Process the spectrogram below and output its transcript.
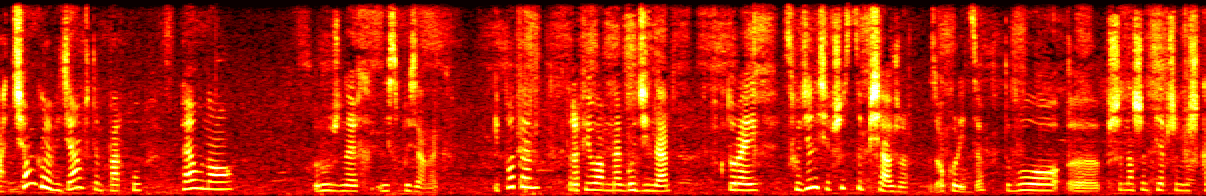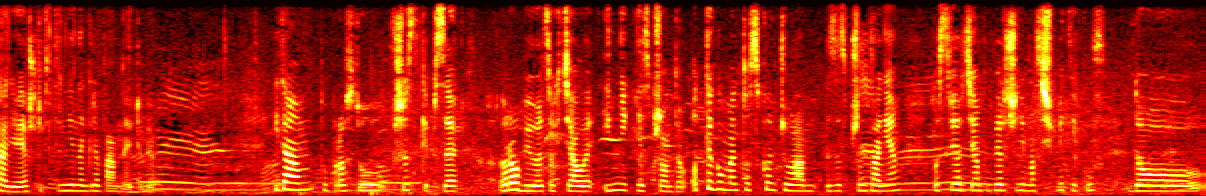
a ciągle widziałam w tym parku pełno różnych niespodzianek. I potem trafiłam na godzinę, w której schodzili się wszyscy psiarze z okolicy. To było e, przy naszym pierwszym mieszkaniu, ja jeszcze wtedy nie nagrywałam na YouTubie. I tam po prostu wszystkie psy robiły co chciały i nikt nie sprzątał. Od tego momentu skończyłam ze sprzątaniem, bo stwierdziłam po pierwsze nie ma śmietników do,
